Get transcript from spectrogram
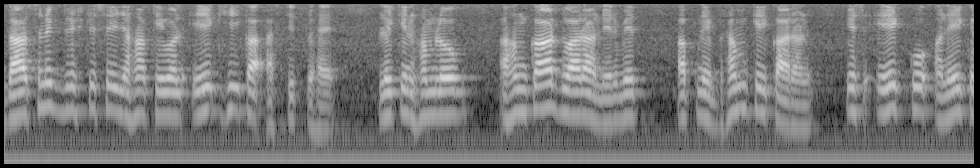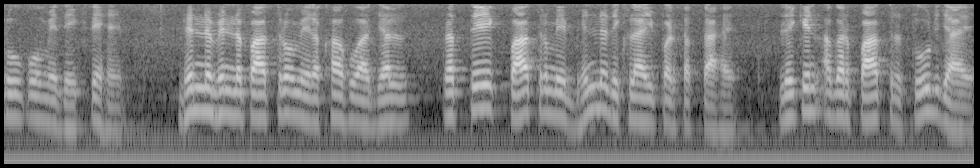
दार्शनिक दृष्टि से यहाँ केवल एक ही का अस्तित्व है, लेकिन हम लोग अहंकार द्वारा निर्मित अपने भ्रम के कारण इस एक को अनेक रूपों में देखते हैं। भिन्न भिन्न पात्रों में रखा हुआ जल प्रत्येक पात्र में भिन्न दिखलाई पड़ सकता है, लेकिन अगर पात्र टूट जाए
